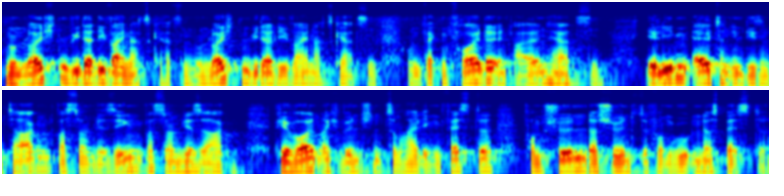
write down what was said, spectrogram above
Nun leuchten wieder die Weihnachtskerzen, nun leuchten wieder die Weihnachtskerzen und wecken Freude in allen Herzen. Ihr lieben Eltern in diesen Tagen, was sollen wir singen, was sollen wir sagen? Wir wollen euch wünschen zum heiligen Feste, vom Schönen das Schönste, vom Guten das Beste.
